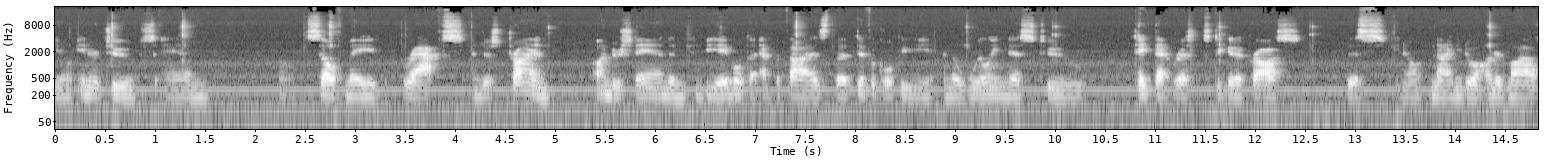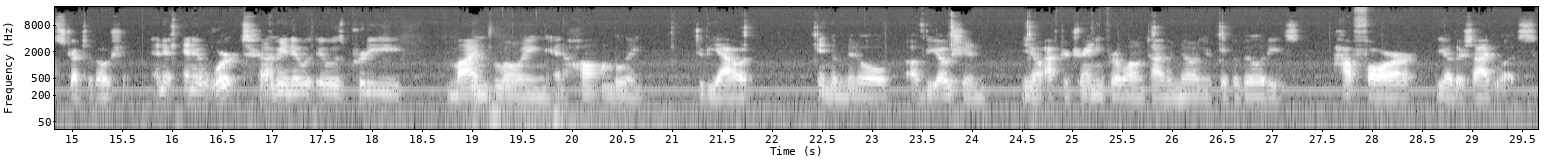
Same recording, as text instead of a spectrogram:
you know inner tubes and self-made rafts and just try and understand and, and be able to empathize the difficulty and the willingness to take that risk to get across this you know 90 to 100 mile stretch of ocean. And it and it worked. I mean it, it was pretty mind-blowing and humbling to be out in the middle of the ocean you know after training for a long time and knowing your capabilities how far the other side was.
